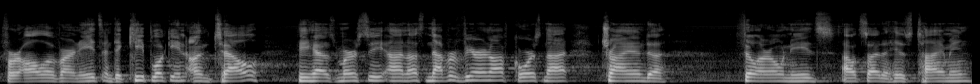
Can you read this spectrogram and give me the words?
for all of our needs, and to keep looking until He has mercy on us, never veering off course, not trying to fill our own needs outside of His timing.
